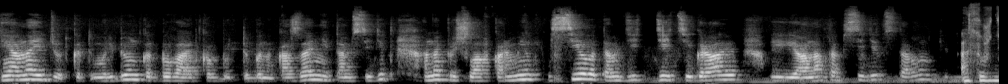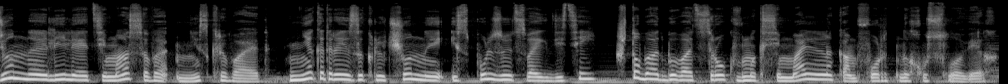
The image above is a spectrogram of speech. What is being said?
И она идет к этому ребенку, отбывает как будто бы наказание, там сидит. Она пришла в кормилку, села, там дети играют, и она там сидит в сторонке. Осужденная Лилия Тимасова не скрывает. Некоторые заключенные используют своих детей, чтобы отбывать срок в максимально комфортных условиях.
